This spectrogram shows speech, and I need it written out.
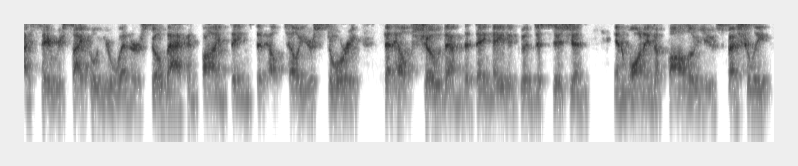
I say recycle your winners. Go back and find things that help tell your story, that help show them that they made a good decision in wanting to follow you, especially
